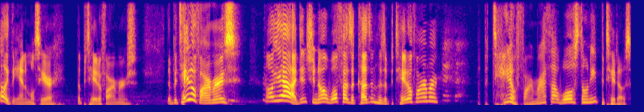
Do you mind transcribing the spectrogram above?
I like the animals here. The potato farmers. The potato farmers? Oh yeah, didn't you know Wolf has a cousin who's a potato farmer? A potato farmer? I thought wolves don't eat potatoes.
